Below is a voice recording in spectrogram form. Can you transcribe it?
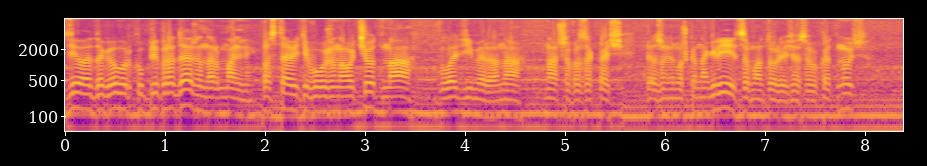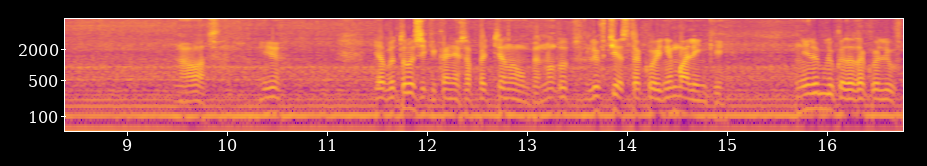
сделать договор купли-продажи нормальный, поставить его уже на учет на Владимира, на нашего заказчика. Сейчас он немножко нагреется мотор, я сейчас его катнусь. Вот. И я бы трусики, конечно, подтянул бы. Но тут люфтец такой не маленький. Не люблю, когда такой люфт.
